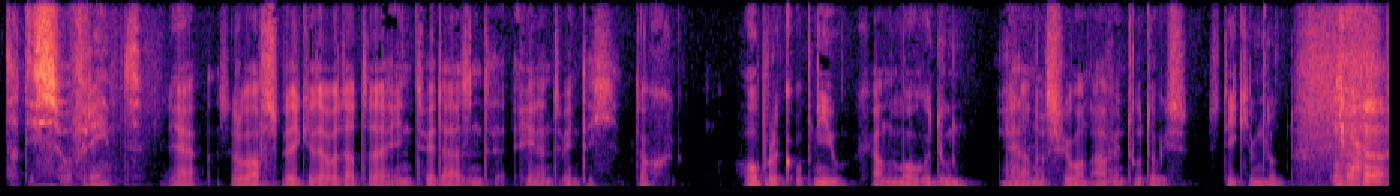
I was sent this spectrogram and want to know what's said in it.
Dat is zo vreemd. ja. Zullen we afspreken dat we dat eh, in 2021 toch hopelijk opnieuw gaan mogen doen? Ja. En anders gewoon af en toe toch eens stiekem doen. ja.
